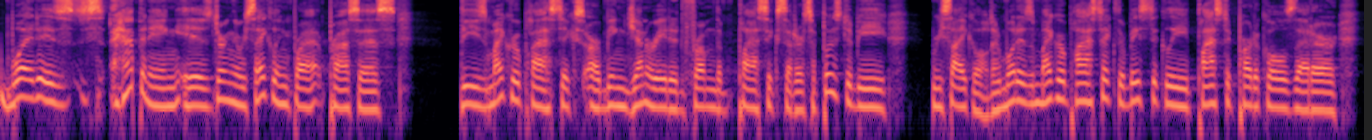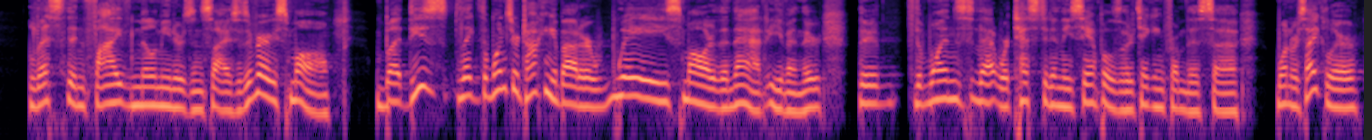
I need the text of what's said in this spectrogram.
what is happening is during the recycling process, these microplastics are being generated from the plastics that are supposed to be recycled. And what is microplastic? They're basically plastic particles that are less than five millimeters in size. So they're very small. But these, like the ones they're talking about, are way smaller than that. Even they're they're the ones that were tested in these samples they're taking from this uh, one recycler.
